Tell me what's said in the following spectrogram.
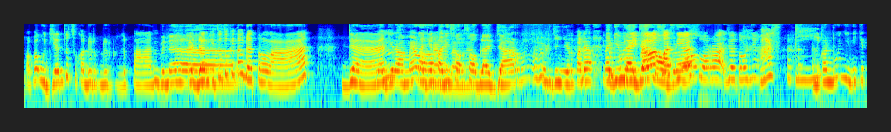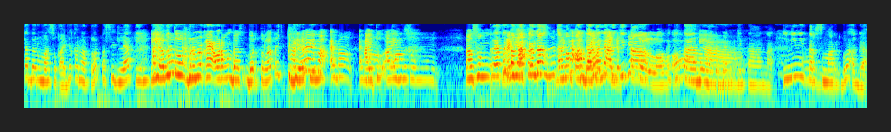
apa ujian tuh suka duduk-duduk di depan. bener Dan itu tuh kita udah telat dan lagi rame lagi orang rame pada so, banget. so belajar anjir pada Itu lagi bunyi belajar ngobrol pasti ya suara jatuhnya pasti. bukan bunyi nih kita baru masuk aja karena telat pasti diliatin iya betul, bener-bener kayak orang baru telat aja karena diliatin. emang emang emang Eye to eye. langsung Langsung kelihatan banget karena emang pandangannya ke kita ke ke kita Oh, emang iya. ke kita nah ini nih tersmart gue agak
